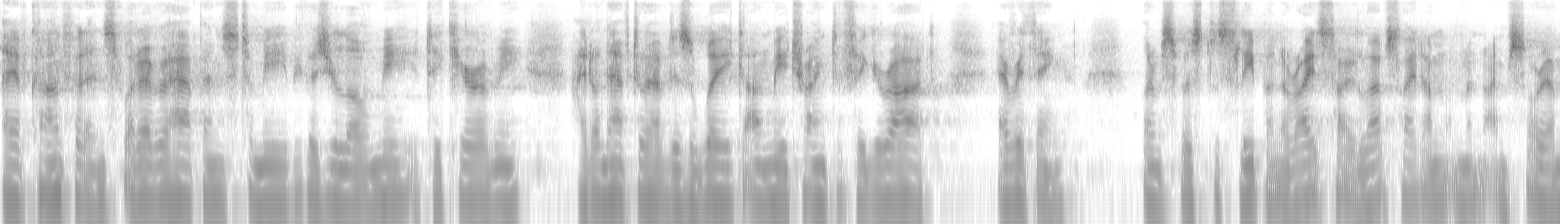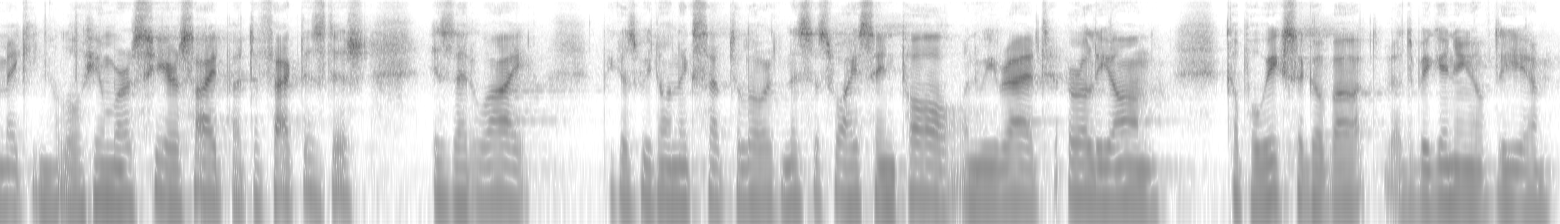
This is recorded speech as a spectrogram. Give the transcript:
I have confidence, whatever happens to me, because you love me, you take care of me. I don't have to have this weight on me trying to figure out everything. When I'm supposed to sleep on the right side or left side, I'm, I'm sorry I'm making a little humorous here side, but the fact is this, is that why? Because we don't accept the Lord. And this is why St. Paul, when we read early on, a couple of weeks ago, about at the beginning of the um,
